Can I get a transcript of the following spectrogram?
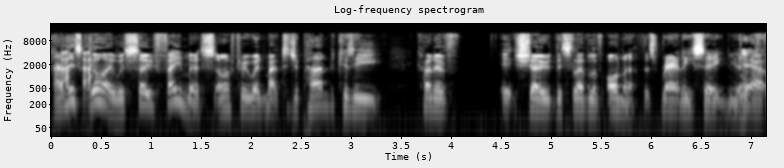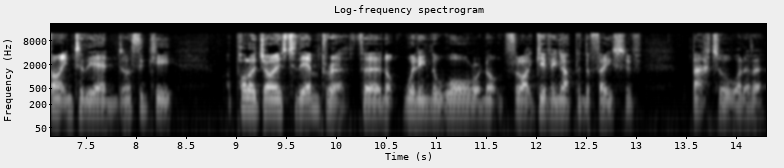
and this guy was so famous after he went back to Japan because he kind of it showed this level of honour that's rarely seen. You know, Yeah. fighting to the end. And I think he apologised to the emperor for not winning the war or not for like giving up in the face of battle, or whatever.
